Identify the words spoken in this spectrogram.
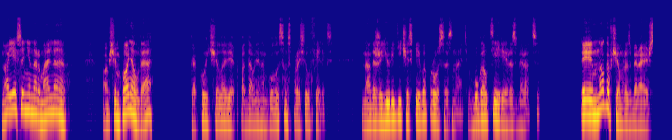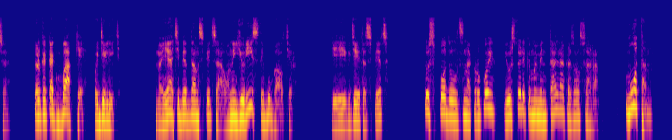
Ну а если ненормально... В общем, понял, да? Какой человек? — подавленным голосом спросил Феликс. Надо же юридические вопросы знать, в бухгалтерии разбираться. Ты много в чем разбираешься? Только как бабки поделить. Но я тебе дам спеца, он и юрист, и бухгалтер. И где этот спец? Туз подал знак рукой, и у столика моментально оказался араб. Вот он.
